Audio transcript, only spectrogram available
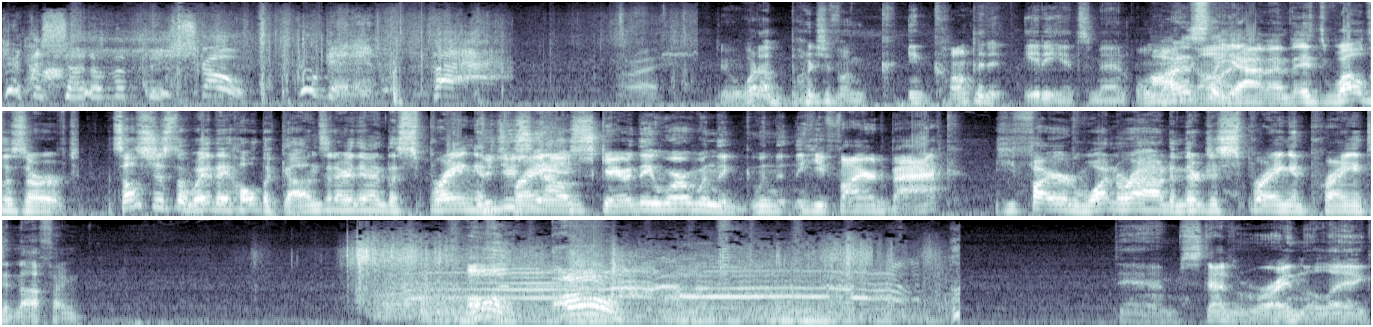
Get the son of a bitch! Go! Go get him! Ah. Alright. Dude, what a bunch of un- incompetent idiots, man. Oh my Honestly, God. yeah, man, it's well deserved. It's also just the way they hold the guns and everything, and the spraying and Did you praying. see how scared they were when the when the, he fired back? He fired one round, and they're just spraying and praying to nothing. Oh, Oh! damn! Stabbed him right in the leg.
